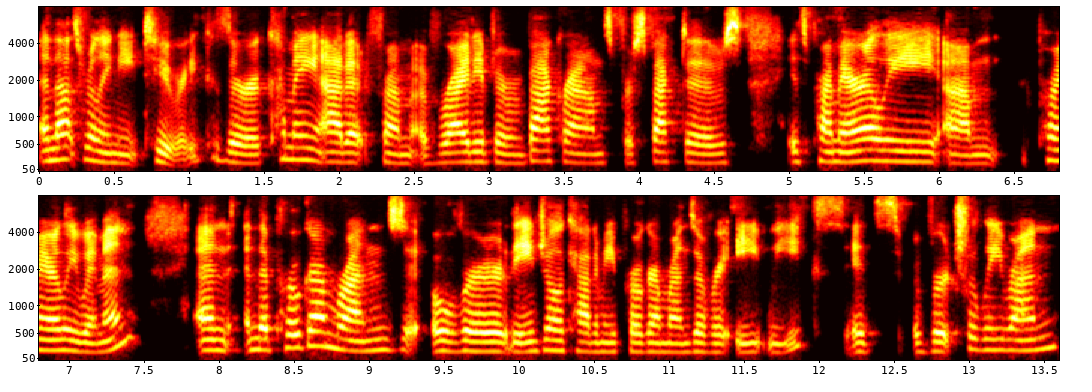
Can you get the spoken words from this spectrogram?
And that's really neat too, right? Because they're coming at it from a variety of different backgrounds, perspectives. It's primarily um, primarily women, and and the program runs over the Angel Academy program runs over eight weeks. It's virtually run.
